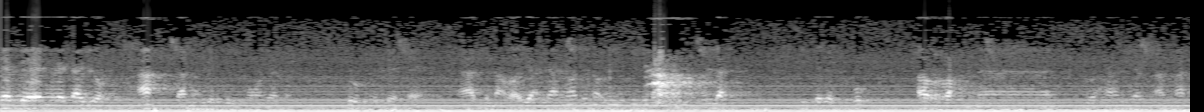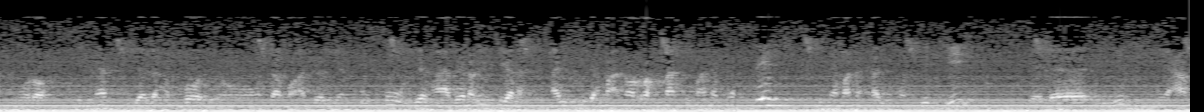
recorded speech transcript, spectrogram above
dia ben mereka yo. Ah, kami semua ya. Tu kita Ah, kena royak jangan kena isi Bismillah. Kita sebut Ar-Rahman. Tuhan yang amat murah dengan segala hamba sama ada yang kuku yang ada nak isi kan. Hari tidak makna Rahman di mana mungkin yang mana al-muslim di jalalil ni'am.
